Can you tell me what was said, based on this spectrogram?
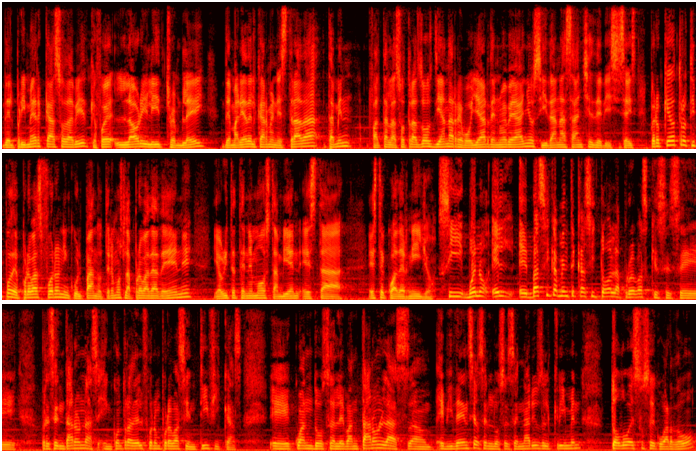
del primer caso, David, que fue Laurie Lee Tremblay, de María del Carmen Estrada. También faltan las otras dos, Diana Rebollar de 9 años y Dana Sánchez de 16. Pero ¿qué otro tipo de pruebas fueron inculpando? Tenemos la prueba de ADN y ahorita tenemos también esta este cuadernillo. Sí, bueno, él eh, básicamente casi todas las pruebas que se, presentaron en contra de él fueron pruebas científicas. Eh, cuando se levantaron las evidencias en los escenarios del crimen, todo eso se guardó,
